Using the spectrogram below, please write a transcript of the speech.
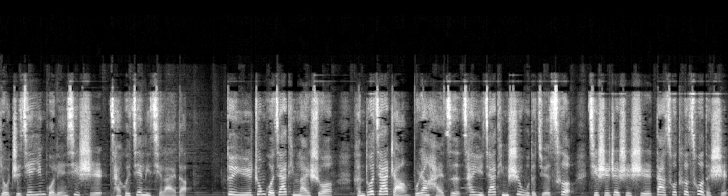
有直接因果联系时，才会建立起来的。对于中国家庭来说，很多家长不让孩子参与家庭事务的决策，其实这是是大错特错的事。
